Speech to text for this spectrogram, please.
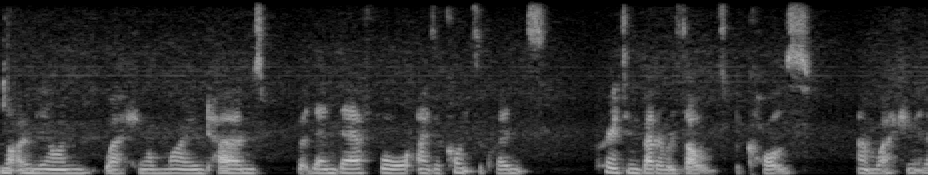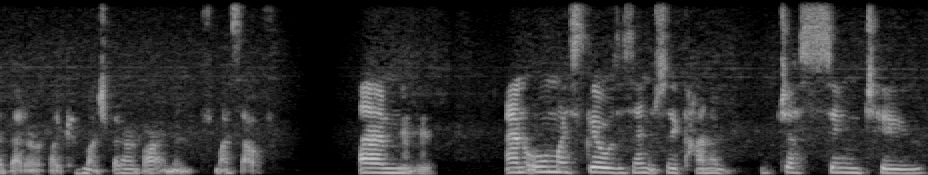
not only I'm working on my own terms, but then therefore, as a consequence, creating better results because I'm working in a better, like a much better environment for myself. Um, mm-hmm. And all my skills essentially kind of just seem to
